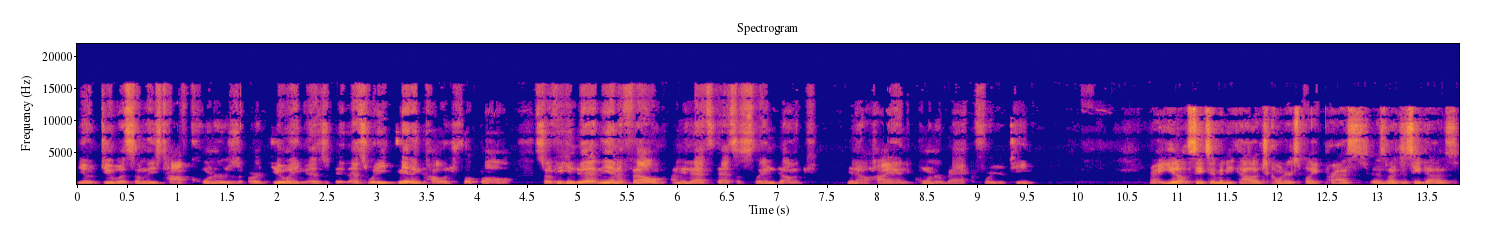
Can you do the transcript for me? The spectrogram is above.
you know do what some of these top corners are doing. That's, that's what he did in college football. So if he can do that in the NFL, I mean that's that's a slam dunk, you know, high end cornerback for your team. Right. You don't see too many college corners play press as much as he does.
